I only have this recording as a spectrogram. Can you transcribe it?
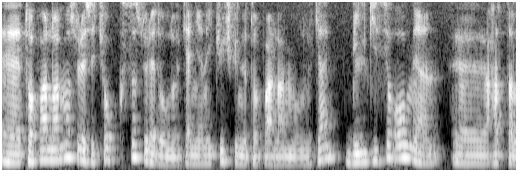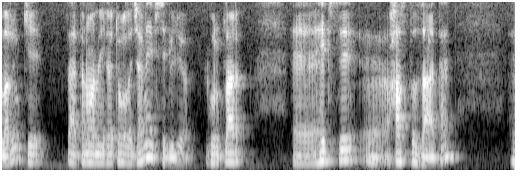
e, toparlanma süresi çok kısa sürede olurken yani 2-3 günde toparlanma olurken bilgisi olmayan e, hastaların ki zaten o ameliyatı olacağını hepsi biliyor. Gruplar e, hepsi e, hasta zaten. E,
